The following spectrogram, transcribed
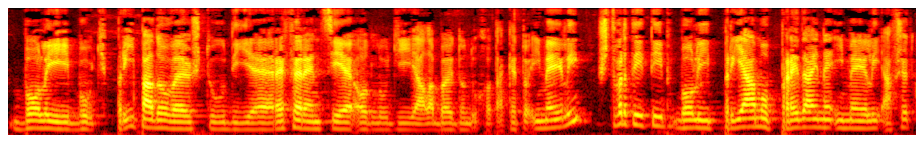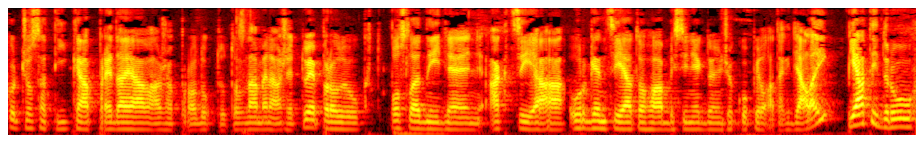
boli buď prípadové štúdie, referencie od ľudí alebo jednoducho takéto e-maily. Štvrtý typ boli priamo predajné e-maily a všetko, čo sa týka predaja vášho produktu. To znamená, že tu je produkt, posledný deň, akcia, urgencia toho, aby si niekto niečo kúpil a tak ďalej. Piatý druh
